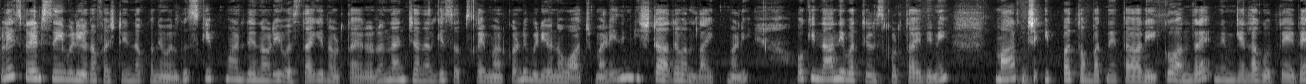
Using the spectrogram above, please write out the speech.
ಪ್ಲೀಸ್ ಫ್ರೆಂಡ್ಸ್ ಈ ವಿಡಿಯೋನ ಫಸ್ಟಿಂದ ಕೊನೆವರೆಗೂ ಸ್ಕಿಪ್ ಮಾಡದೆ ನೋಡಿ, ಹೊಸದಾಗಿ ನೋಡ್ತಾ ಇರೋರು ನನ್ನ ಚಾನಲ್ಗೆ ಸಬ್ಸ್ಕ್ರೈಬ್ ಮಾಡ್ಕೊಂಡು ವಿಡಿಯೋನ ವಾಚ್ ಮಾಡಿ, ನಿಮ್ಗೆ ಇಷ್ಟ ಆದರೆ ಒಂದು ಲೈಕ್ ಮಾಡಿ. ಓಕೆ ನಾನು ಇವತ್ತು ತಿಳಿಸ್ಕೊಡ್ತಾ ಇದ್ದೀನಿ. ಮಾರ್ಚ್ ಇಪ್ಪತ್ತೊಂಬತ್ತನೇ ತಾರೀಕು, ಅಂದರೆ ನಿಮಗೆಲ್ಲ ಗೊತ್ತೇ ಇದೆ,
